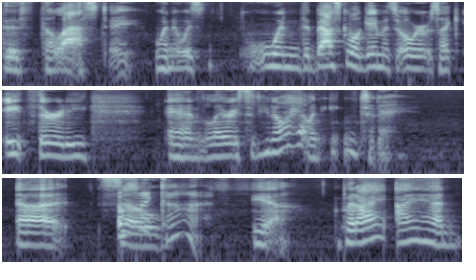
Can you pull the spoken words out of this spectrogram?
this the last day when it was when the basketball game was over. It was like eight thirty, and Larry said, "You know, I haven't eaten today." Uh, so oh my god! yeah, but I I had.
